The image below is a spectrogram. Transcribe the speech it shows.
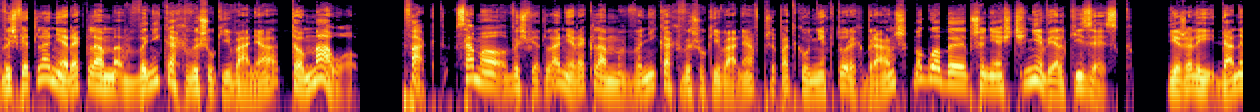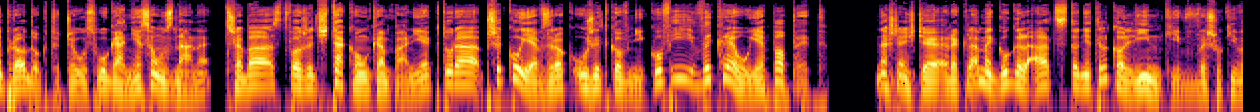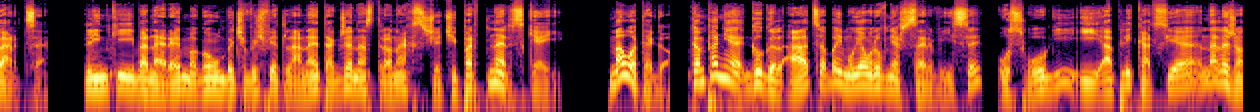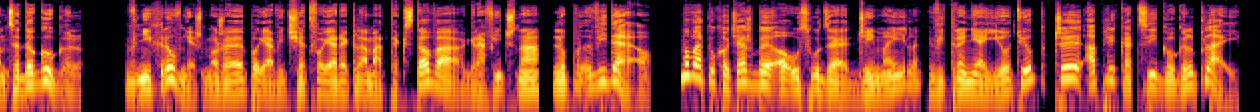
Wyświetlanie reklam w wynikach wyszukiwania to mało. Fakt, samo wyświetlanie reklam w wynikach wyszukiwania w przypadku niektórych branż mogłoby przynieść niewielki zysk. Jeżeli dany produkt czy usługa nie są znane, trzeba stworzyć taką kampanię, która przykuje wzrok użytkowników i wykreuje popyt. Na szczęście reklamy Google Ads to nie tylko linki w wyszukiwarce. Linki i banery mogą być wyświetlane także na stronach z sieci partnerskiej. Mało tego, kampanie Google Ads obejmują również serwisy, usługi i aplikacje należące do Google. W nich również może pojawić się Twoja reklama tekstowa, graficzna lub wideo. Mowa tu chociażby o usłudze Gmail, witrynie YouTube czy aplikacji Google Play.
